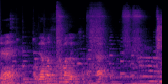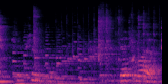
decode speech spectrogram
이? 그래? 어디 한번 들어봐도 괜찮을까? 아, 네, 좋아요.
